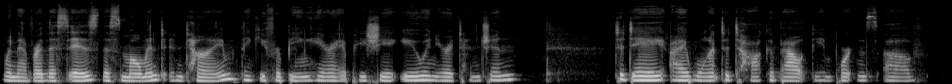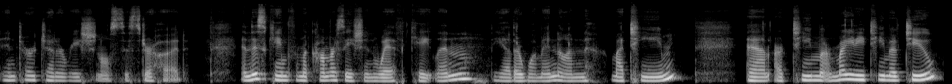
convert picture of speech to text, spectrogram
whenever this is, this moment in time. Thank you for being here. I appreciate you and your attention. Today, I want to talk about the importance of intergenerational sisterhood. And this came from a conversation with Caitlin, the other woman on my team, and our team, our mighty team of two.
